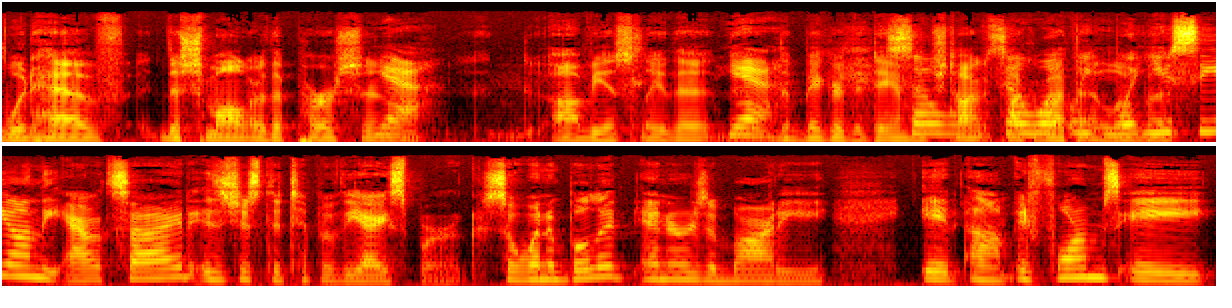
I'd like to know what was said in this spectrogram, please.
would have the smaller the person. Yeah. Obviously, the, the yeah. the bigger the damage. So, talk, so talk what about that a little what bit. you see on the outside is just the tip of the iceberg. So when a bullet enters a body, it um, it forms a,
